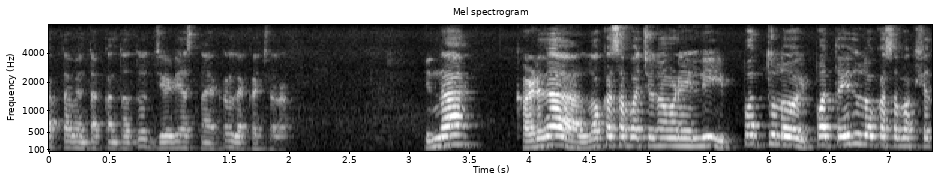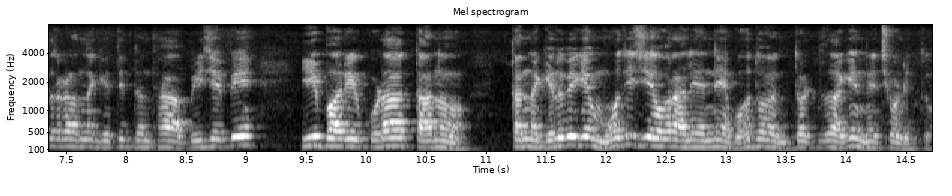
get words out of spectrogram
ಆಗ್ತವೆ ಅಂತಕ್ಕಂಥದ್ದು ಜೆ ಡಿ ಎಸ್ ನಾಯಕರ ಲೆಕ್ಕಾಚಾರ. ಇನ್ನು ಕಳೆದ ಲೋಕಸಭಾ ಚುನಾವಣೆಯಲ್ಲಿ ಇಪ್ಪತ್ತು ಲೋ ಇಪ್ಪತ್ತೈದು ಲೋಕಸಭಾ ಕ್ಷೇತ್ರಗಳನ್ನು ಗೆದ್ದಿದ್ದಂತಹ ಬಿಜೆಪಿ, ಈ ಬಾರಿಯೂ ಕೂಡ ತಾನು ತನ್ನ ಗೆಲುವಿಗೆ ಮೋದಿಜಿ ಅವರ ಅಲೆಯನ್ನೇ ಬಹು ದೊಡ್ಡದಾಗಿ ನೆಚ್ಚಿಕೊಂಡಿತ್ತು.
